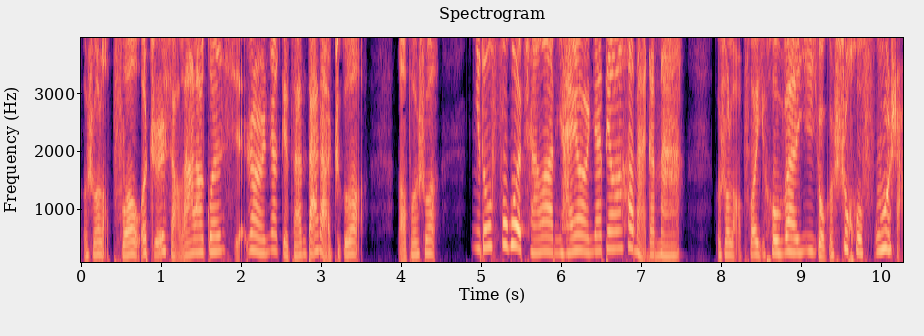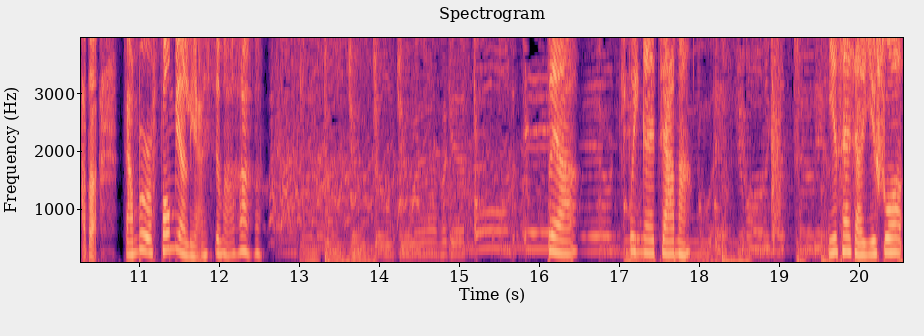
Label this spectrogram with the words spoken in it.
我说老婆，我只是想拉拉关系，让人家给咱打打折。老婆说你都付过钱了，你还要人家电话号码干嘛？我说老婆，以后万一有个售后服务啥的，咱不是方便联系吗？哈。对呀，不应该加吗？”迷彩小姨说：“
